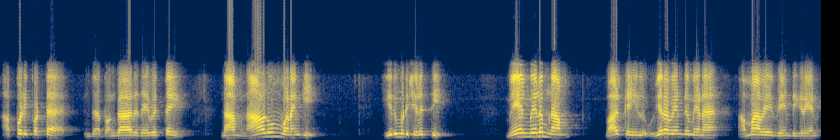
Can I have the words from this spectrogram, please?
அப்படிப்பட்ட இந்த பங்காரு தெய்வத்தை நாம் நாளும் வணங்கி இருமுடி செலுத்தி மேல் மேலும் நாம் வாழ்க்கையில் உயர வேண்டும் என அம்மாவை வேண்டுகிறேன்.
